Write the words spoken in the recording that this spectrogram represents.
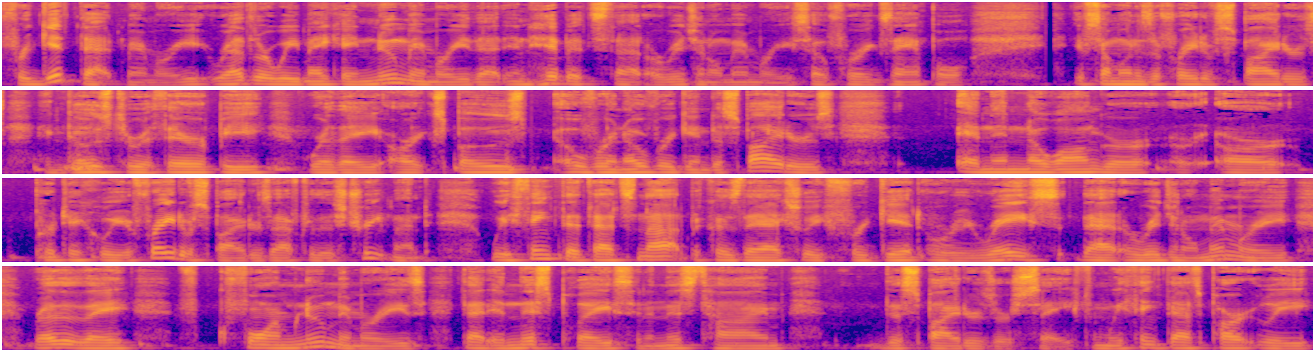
forget that memory. Rather, we make a new memory that inhibits that original memory. So, for example, if someone is afraid of spiders and goes through a therapy where they are exposed over and over again to spiders, and then no longer are, particularly afraid of spiders after this treatment, we think that that's not because they actually forget or erase that original memory. Rather, they f- form new memories that in this place and in this time, the spiders are safe. And we think that's partly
